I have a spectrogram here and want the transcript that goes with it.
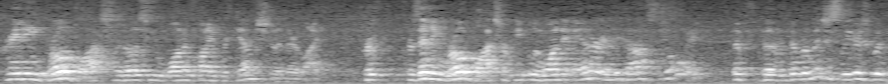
creating roadblocks for those who want to find redemption in their life, Pre- presenting roadblocks for people who want to enter into God's joy. The, the, the religious leaders would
